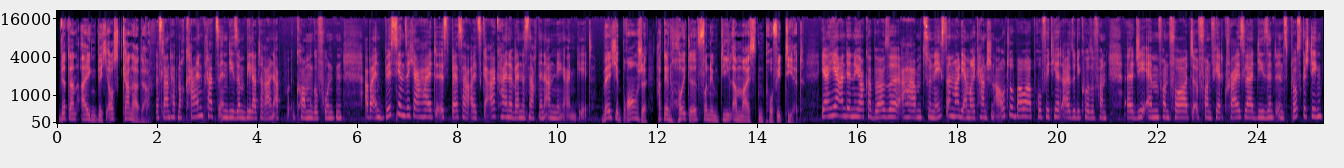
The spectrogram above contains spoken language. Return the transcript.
wird dann eigentlich aus Kanada? Das Land hat noch keinen Platz in diesem bilateralen Abkommen gefunden. Aber ein bisschen Sicherheit ist besser als gar keine, wenn es nach den Anlegern geht. Welche Branche hat denn heute von dem Deal am meisten profitiert? Ja, hier an der New Yorker Börse haben zunächst einmal die amerikanischen Autobauer profitiert, also die Kurse von äh, GM, von Ford, von Fiat Chrysler, die sind ins Plus gestiegen.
